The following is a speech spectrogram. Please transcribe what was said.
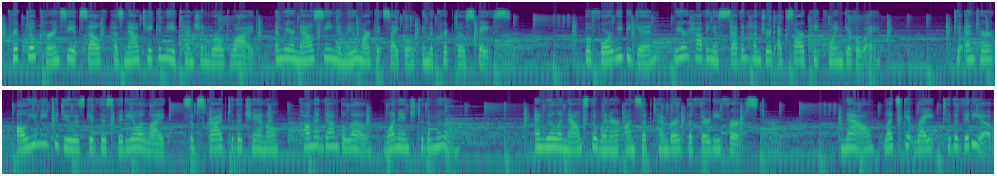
cryptocurrency itself has now taken the attention worldwide, and we are now seeing a new market cycle in the crypto space. Before we begin, we are having a 700 XRP coin giveaway. To enter, all you need to do is give this video a like, subscribe to the channel, comment down below, 1 inch to the moon. And we'll announce the winner on September the 31st. Now, let's get right to the video.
